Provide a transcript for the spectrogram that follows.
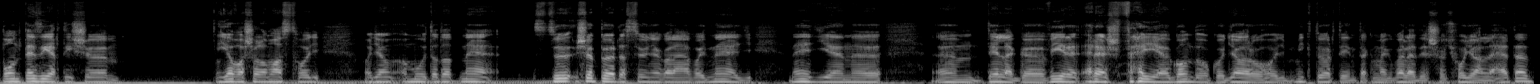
pont ezért is ö, javasolom azt, hogy, hogy a, a múltadat ne söpörd a szőnyeg alá, vagy ne egy, ne egy ilyen tényleg véreres fejjel gondolkodj arról, hogy mik történtek meg veled, és hogy hogyan leheted,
